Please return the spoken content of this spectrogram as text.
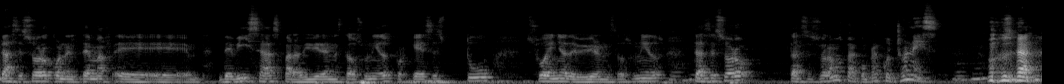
Te asesoro con el tema eh, eh, de visas para vivir en Estados Unidos porque ese es tu sueño de vivir en Estados Unidos. Te asesoro te asesoramos para comprar colchones. O sea,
